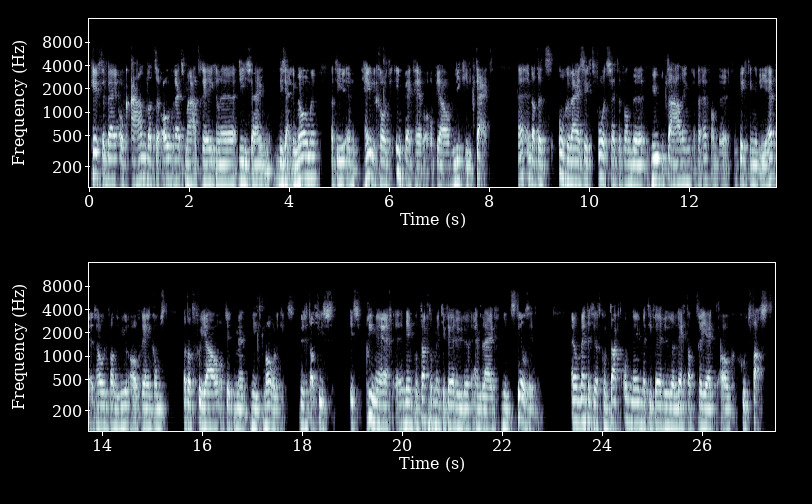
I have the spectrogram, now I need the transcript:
Geef daarbij ook aan dat de overheidsmaatregelen die zijn, die zijn genomen, dat die een hele grote impact hebben op jouw liquiditeit. En dat het ongewijzigd voortzetten van de huurbetaling, van de verplichtingen die je hebt, het houden van de huurovereenkomst, dat dat voor jou op dit moment niet mogelijk is. Dus het advies is primair, eh, neem contact op met je verhuurder en blijf niet stilzitten. En op het moment dat je dat contact opneemt met die verhuurder, leg dat traject ook goed vast.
